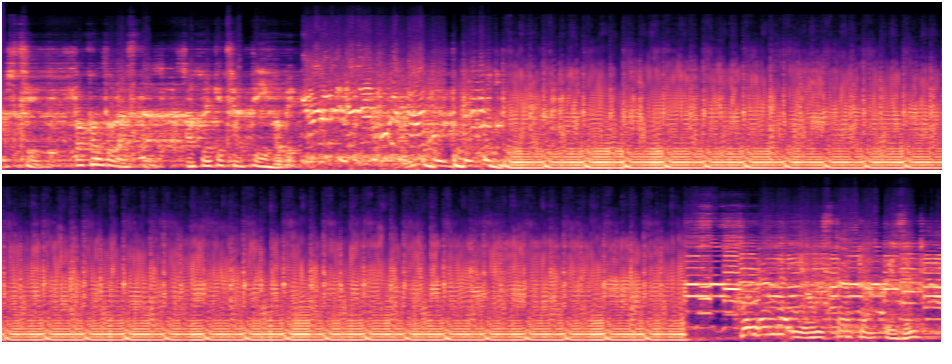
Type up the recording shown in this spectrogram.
আসছে তখন তো রাস্তা আপনাকে ছাড়তেই হবে Yeah.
